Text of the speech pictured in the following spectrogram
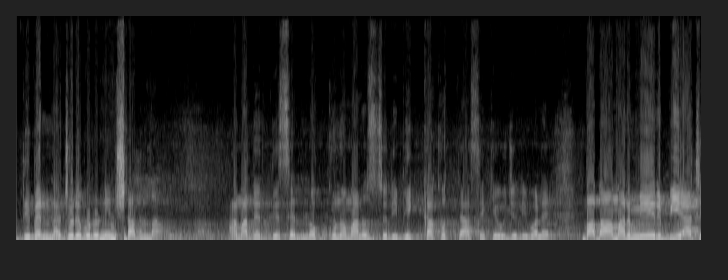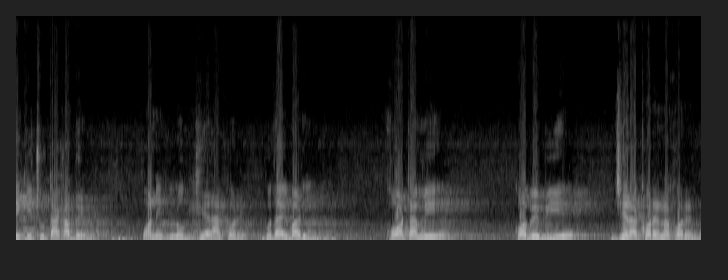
দিবেন না। জোরে বলুন ইনশাল্লাহ আমাদের দেশের লোক, কোনো মানুষ যদি ভিক্ষা করতে আসে, কেউ যদি বলে, বাবা, আমার মেয়ের বিয়ে আছে, কিছু টাকা দেন। অনেক লোক জেরা করে। কোথায় বাড়ি? কটা মেয়ে? কবে বিয়ে? জেরা করে না করে না?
